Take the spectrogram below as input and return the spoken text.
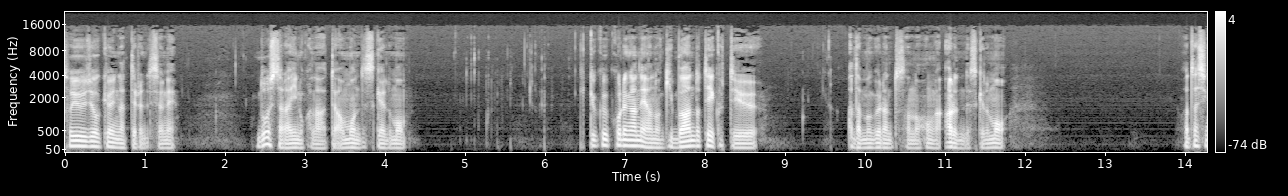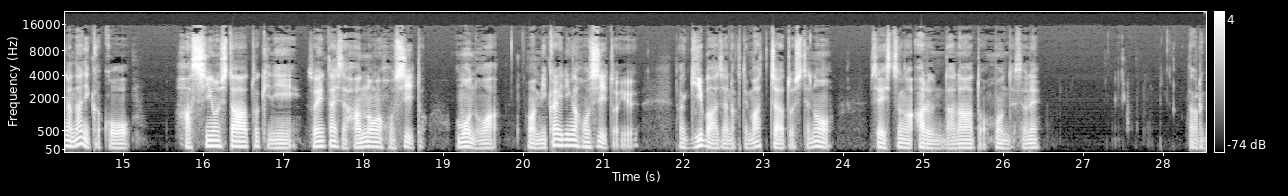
そういう状況になってるんですよね。どうしたらいいのかなっては思うんですけれども結局これがねあのギブアンドテイクっていうアダム・グラントさんの本があるんですけども私が何かこう発信をした時にそれに対して反応が欲しいと思うのは、まあ、見返りが欲しいというギバーじゃなくてマッチャーとしての性質があるんだなと思うんですよね。だから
